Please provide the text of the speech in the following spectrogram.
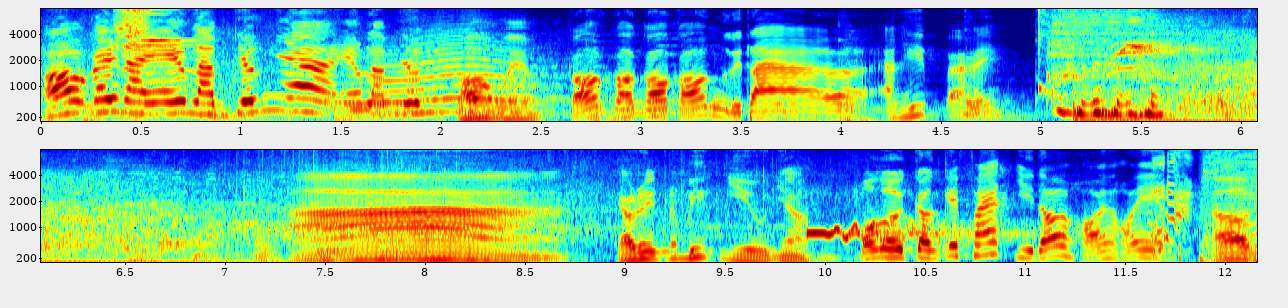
Ờ cái này em làm chứng nha em làm chứng. Có không em? Có có có có người ta ờ, ăn hiếp bạn ấy. À cao riết nó biết nhiều nhờ. Mọi người cần cái phát gì đó hỏi hỏi em. Ok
